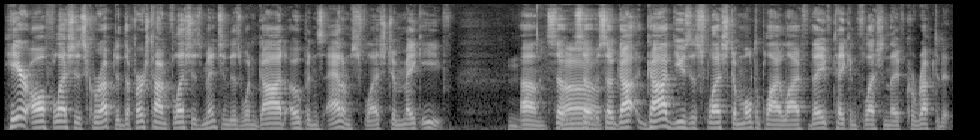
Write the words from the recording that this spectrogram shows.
here, all flesh is corrupted. The first time flesh is mentioned is when God opens Adam's flesh to make Eve. Hmm. Um, so, Ah. so, so God, God uses flesh to multiply life. They've taken flesh and they've corrupted it.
